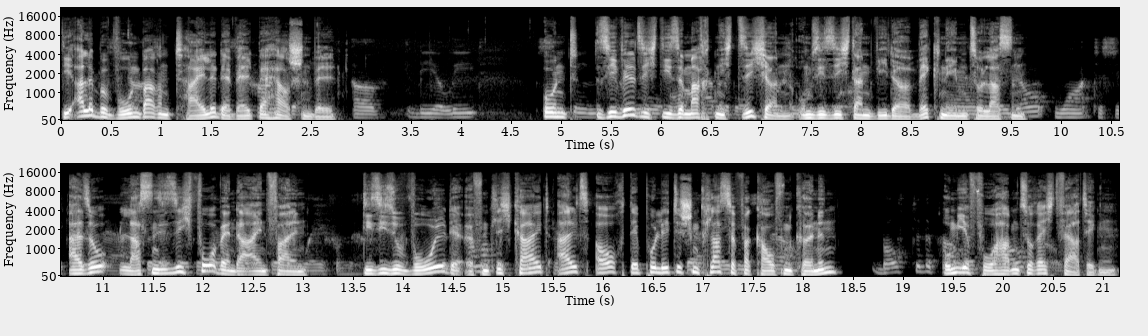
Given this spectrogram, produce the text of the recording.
die alle bewohnbaren Teile der Welt beherrschen will. Und sie will sich diese Macht nicht sichern, um sie sich dann wieder wegnehmen zu lassen. Also lassen sie sich Vorwände einfallen, die sie sowohl der Öffentlichkeit als auch der politischen Klasse verkaufen können, um ihr Vorhaben zu rechtfertigen.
